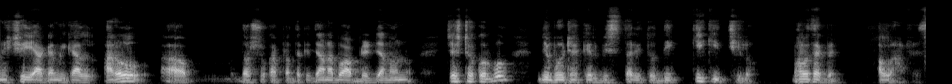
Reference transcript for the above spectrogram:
নিশ্চয়ই আগামীকাল আরও আহ, দর্শক আপনাদেরকে জানাব আপডেট জানানোর চেষ্টা করব যে বৈঠকের বিস্তারিত দিক কি কি ছিল। ভালো থাকবেন। আল্লাহ হাফেজ।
